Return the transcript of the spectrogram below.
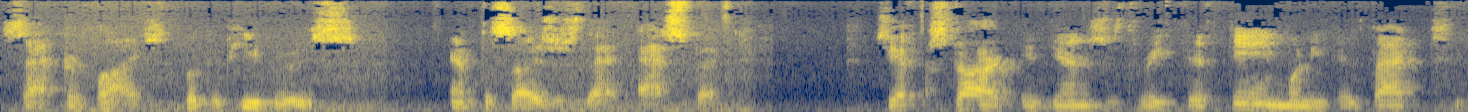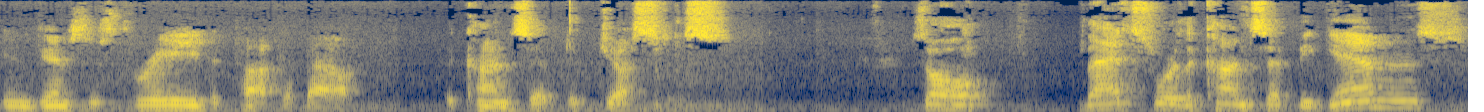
sacrifice. Book of Hebrews emphasizes that aspect. So you have to start in Genesis 3.15 when, he, in fact, in Genesis 3 to talk about the concept of justice. So that's where the concept begins.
